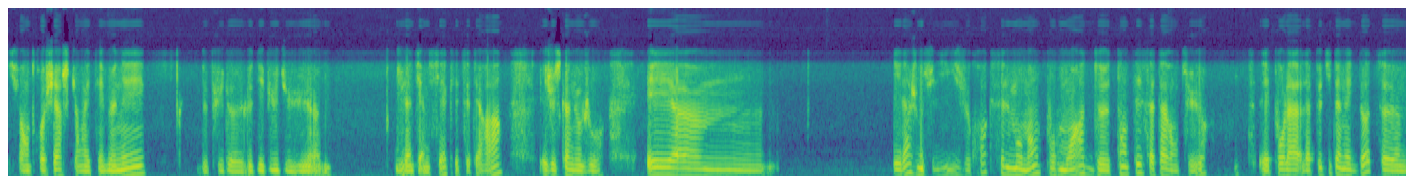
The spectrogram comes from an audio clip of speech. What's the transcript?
différentes recherches qui ont été menées depuis le début du, du XXe siècle, etc., et jusqu'à nos jours. Et, euh, et là, je me suis dit, je crois que c'est le moment pour moi de tenter cette aventure. Et pour la, petite anecdote, euh,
